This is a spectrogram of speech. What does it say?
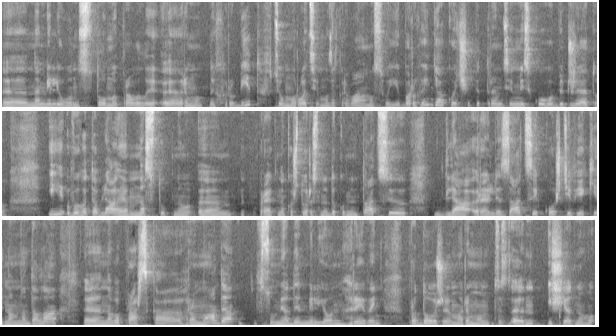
Е, на мільйон сто ми провели е, ремонтних робіт. В цьому році ми закриваємо свої борги, дякуючи підтримці міського бюджету, і виготовляємо наступну е, проєктно-кошторисну документацію для реалізації коштів, які нам надала е, Новопражська громада в сумі 1 мільйон гривень. Продовжуємо ремонт е, іще одного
